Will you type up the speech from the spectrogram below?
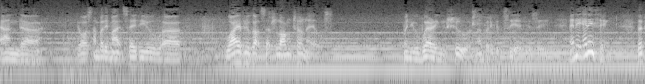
And, uh, or somebody might say to you, uh, why have you got such long toenails? When you're wearing a shoe and nobody can see it, you see. Any, anything that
